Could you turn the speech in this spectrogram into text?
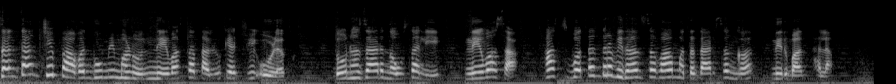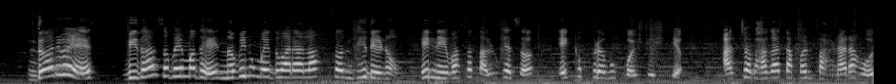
संतांची पावनभूमी म्हणून नेवासा तालुक्याची ओळख. दोन हजार नऊ साली नेवासा हा स्वतंत्र विधानसभा मतदारसंघ निर्माण झाला. दरवेळेस विधानसभेमध्ये नवीन उमेदवाराला संधी देणं हे नेवासा तालुक्याचं एक प्रमुख वैशिष्ट्य. आजच्या भागात आपण पाहणार आहोत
